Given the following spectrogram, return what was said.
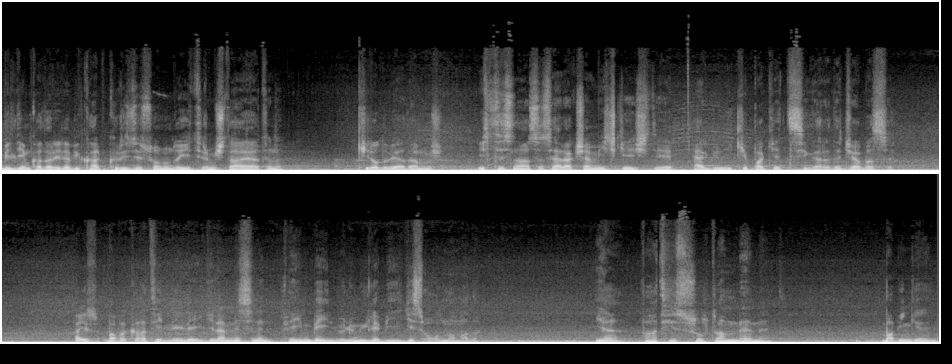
Bildiğim kadarıyla bir kalp krizi sonunda yitirmişti hayatını. Kilolu bir adammış. İstisnasız her akşam içki içti. Her gün iki paket sigarada cabası. Hayır, baba katilliğiyle ilgilenmesinin Fehim Bey'in ölümüyle bir ilgisi olmamalı. Ya Fatih Sultan Mehmet? Babinger'in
